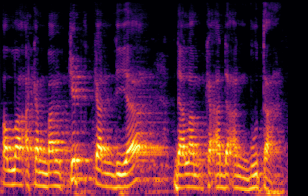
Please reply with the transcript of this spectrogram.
Allah akan bangkitkan dia dalam keadaan buta.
